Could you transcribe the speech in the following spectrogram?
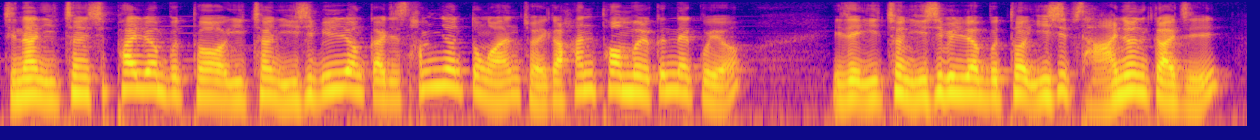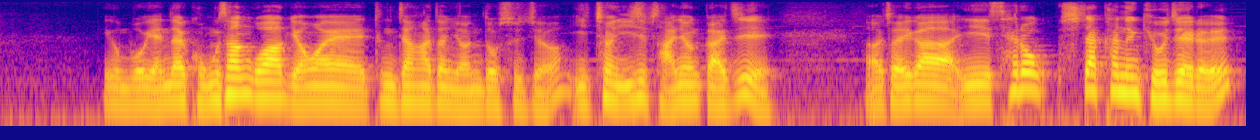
지난 2018년부터 2021년까지 3년 동안 저희가 한 텀을 끝냈고요. 이제 2021년부터 24년까지 이거 뭐 옛날 공상과학 영화에 등장하던 연도수죠. 2024년까지 어, 저희가 이 새로 시작하는 교재를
